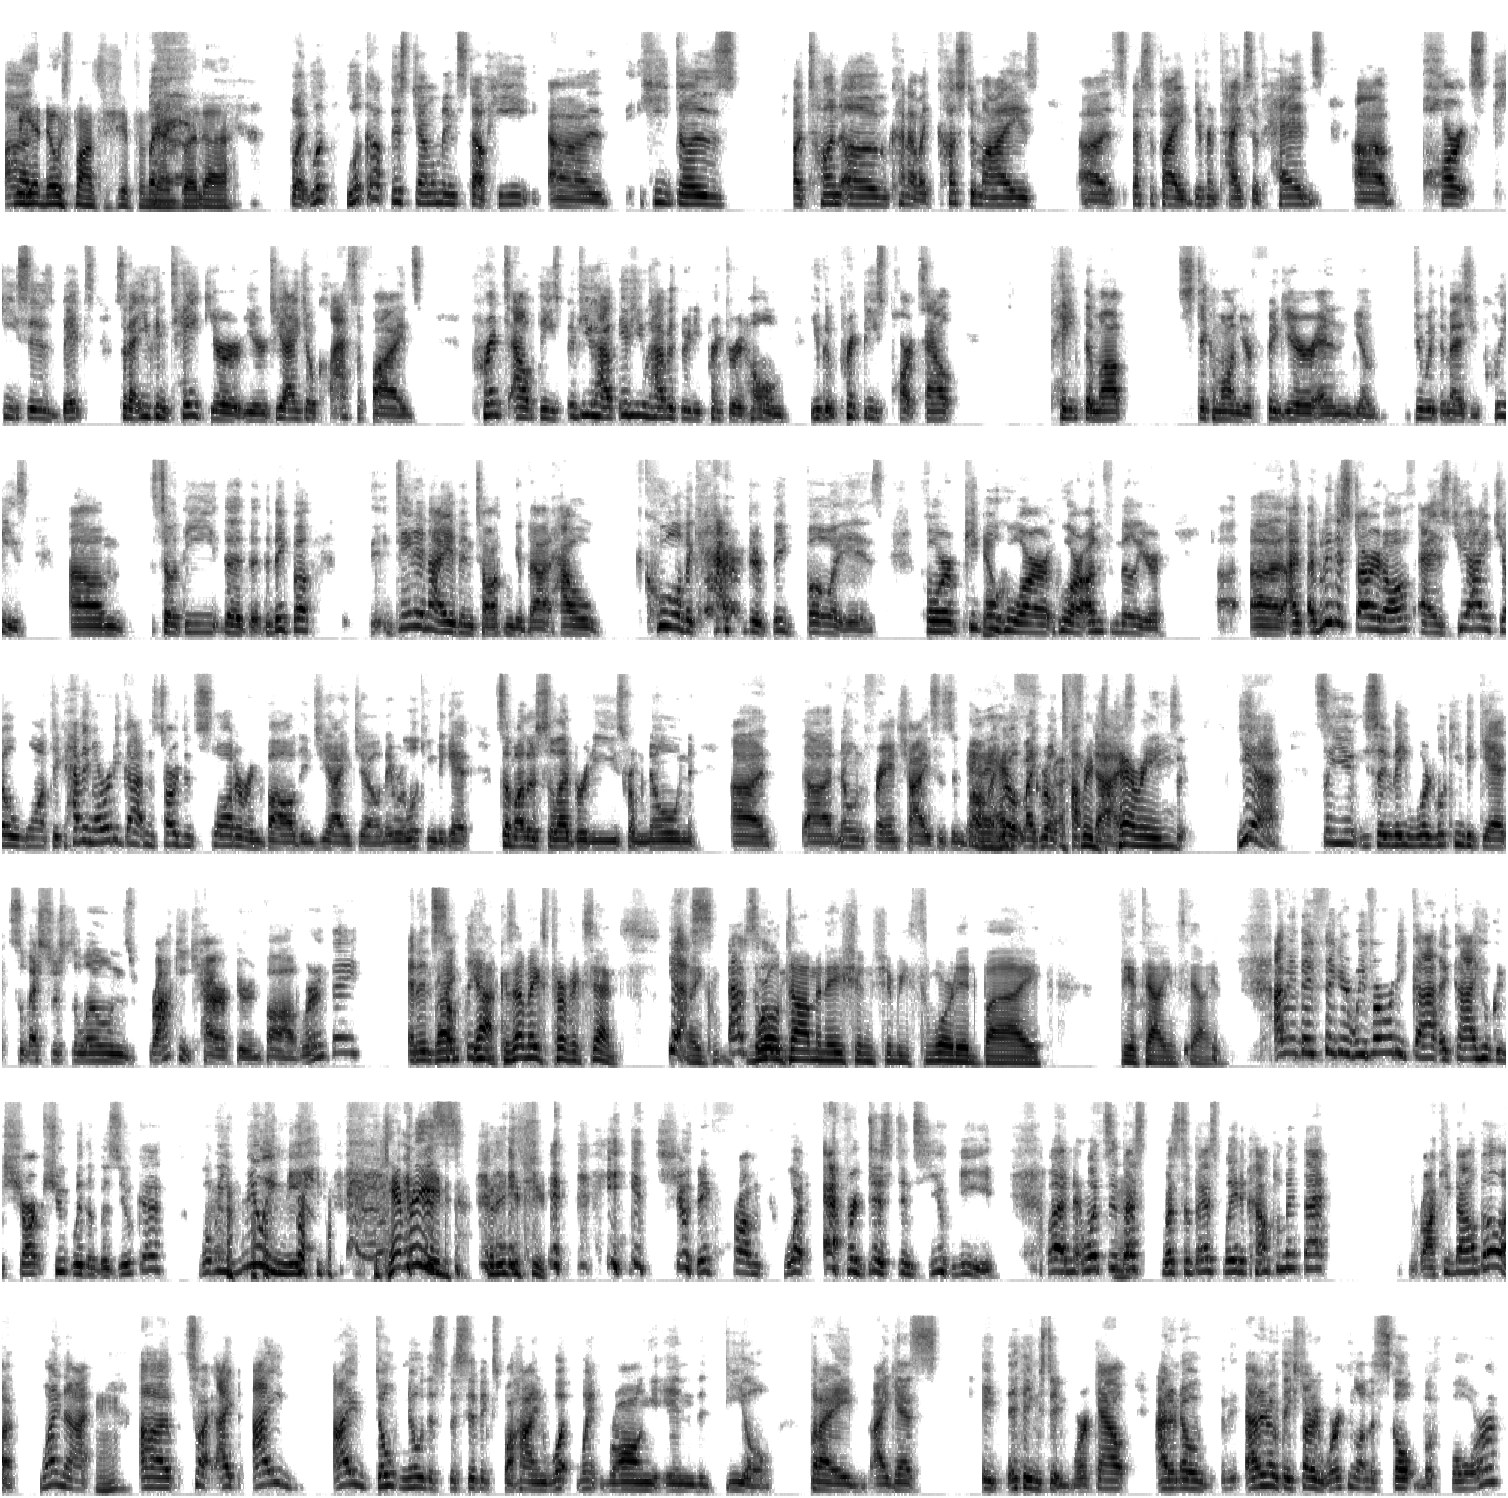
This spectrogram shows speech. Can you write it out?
Uh, we get no sponsorship from them but uh but look look up this gentleman's stuff. He uh he does a ton of kind of like customized, uh specified different types of heads, uh parts, pieces, bits, so that you can take your your GI Joe classifieds, print out these. If you have if you have a 3D printer at home, you can print these parts out, paint them up, stick them on your figure, and you know do with them as you please. Um, so the the the, the big book. Dana and I have been talking about how cool of a character Big Boa is. For people Yep. who are who are unfamiliar, uh, uh, I, I believe it started off as GI Joe wanting, having already gotten Sergeant Slaughter involved in GI Joe. They were looking to get some other celebrities from known uh, uh, known franchises yeah, involved, they like real, like real tough Fridge guys. Perry. So- Yeah. So you so they were looking to get Sylvester Stallone's Rocky character involved, weren't they? And then Right. something Yeah, because that makes perfect sense. Yes, like absolutely. world domination should be thwarted by the Italian stallion. I mean, they figured we've already got a guy who can sharpshoot with a bazooka. What we really need. He can't read, but he can shoot. He can shoot it from whatever distance you need. What's the Yeah. best? What's the best way to complement that? Rocky Balboa. Why not? Mhm. Uh, so I, I, I don't know the specifics behind what went wrong in the deal, but I, I guess it, things didn't work out. I don't know. I don't know if they started working on the sculpt before.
